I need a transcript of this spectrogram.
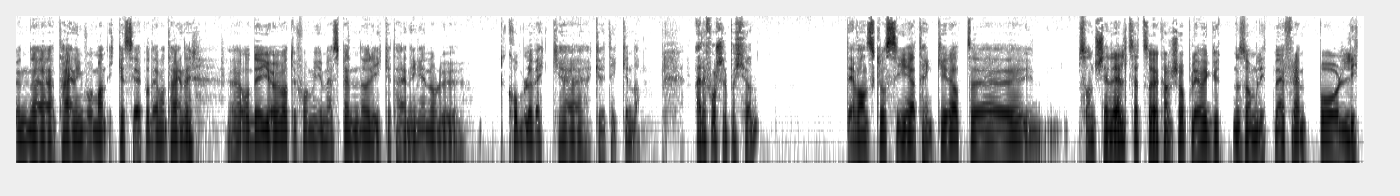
en uh, tegning hvor man ikke ser på det man tegner. Eh, og det gjør jo at du får mye mer spennende og rike tegninger når du kobler vekk eh, kritikken, da. Er det forskjell på kjønn? Det er vanskelig å si. Jeg tenker at uh, sånn generelt sett så jeg kanskje opplever guttene som litt mer frempå og litt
